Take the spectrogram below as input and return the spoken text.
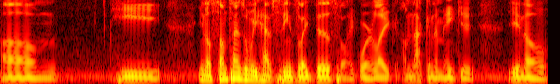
um he you know sometimes when we have scenes like this like where like I'm not going to make it, you know,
